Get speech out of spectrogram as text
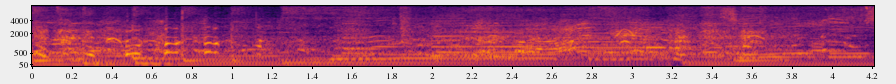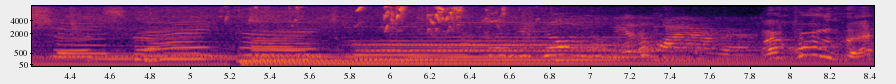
哈哈哈哈哈 pompe?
